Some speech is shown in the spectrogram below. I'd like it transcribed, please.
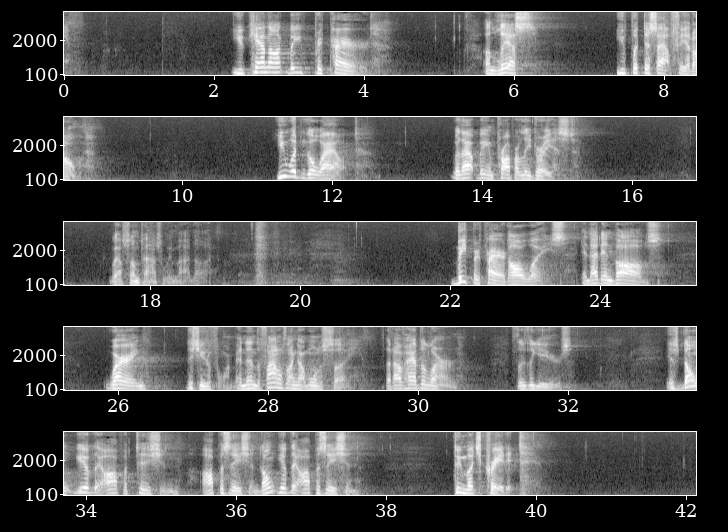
you cannot be prepared unless you put this outfit on. You wouldn't go out without being properly dressed. Well, sometimes we might not. Be prepared always, and that involves wearing this uniform. And then the final thing I want to say that I've had to learn through the years is don't give the opposition, opposition, don't give the opposition too much credit.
